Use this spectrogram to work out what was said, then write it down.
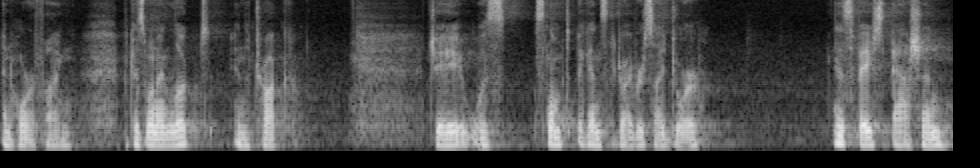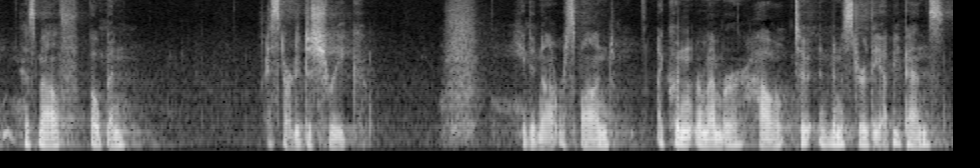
and horrifying. Because when I looked in the truck, Jay was slumped against the driver's side door, his face ashen, his mouth open. I started to shriek. He did not respond. I couldn't remember how to administer the EpiPens.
